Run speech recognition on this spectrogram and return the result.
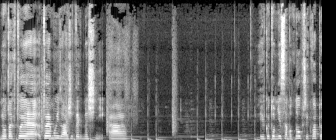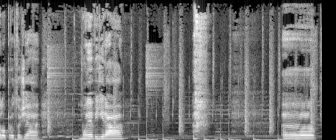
No tak to je, to je můj zážitek dnešní a jako to mě samotnou překvapilo, protože moje víra uh,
